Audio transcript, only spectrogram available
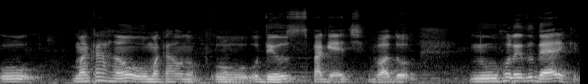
o macarrão, o macarrão não, o, o deus espaguete voador no rolê do Derek.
